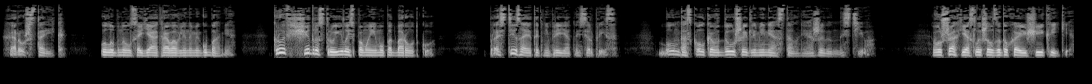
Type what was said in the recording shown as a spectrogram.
«Хорош старик», — улыбнулся я окровавленными губами. Кровь щедро струилась по моему подбородку. «Прости за этот неприятный сюрприз. Бунт осколков души для меня стал неожиданностью». В ушах я слышал затухающие крики.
